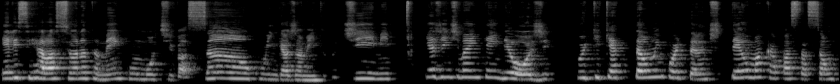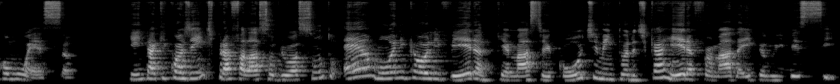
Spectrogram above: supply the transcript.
Ele se relaciona também com motivação, com engajamento do time e a gente vai entender hoje por que, que é tão importante ter uma capacitação como essa. Quem está aqui com a gente para falar sobre o assunto é a Mônica Oliveira, que é Master Coach e mentora de carreira formada aí pelo IBC.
